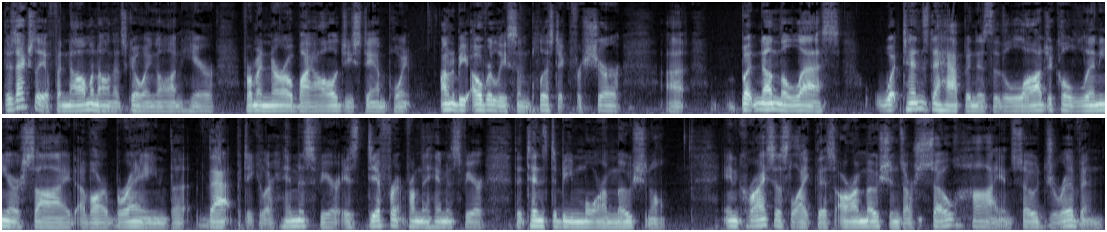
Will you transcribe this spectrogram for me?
there's actually a phenomenon that's going on here from a neurobiology standpoint. I'm going to be overly simplistic for sure, uh, but nonetheless, what tends to happen is that the logical linear side of our brain, the, that particular hemisphere, is different from the hemisphere that tends to be more emotional. In crisis like this, our emotions are so high and so driven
